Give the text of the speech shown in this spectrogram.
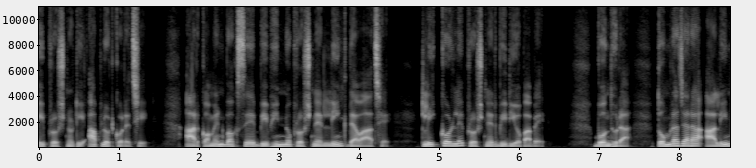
এই প্রশ্নটি আপলোড করেছি। আর কমেন্ট বক্সে বিভিন্ন প্রশ্নের লিঙ্ক দেওয়া আছে। ক্লিক করলে প্রশ্নের ভিডিও পাবে। বন্ধুরা, তোমরা যারা আলিম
